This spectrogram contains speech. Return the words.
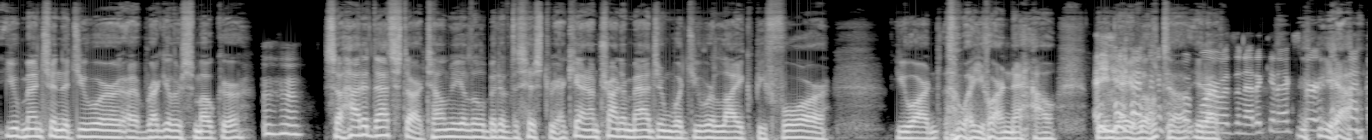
You mentioned that you were a regular smoker. Mm-hmm. So how did that start? Tell me a little bit of this history. I can't. I'm trying to imagine what you were like before you are the way you are now, being able to. Before you know, I was an etiquette expert. yeah.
